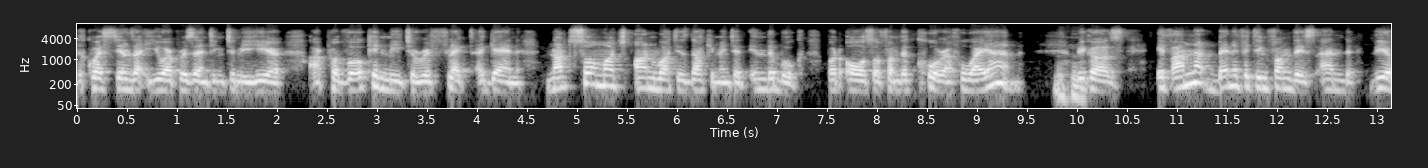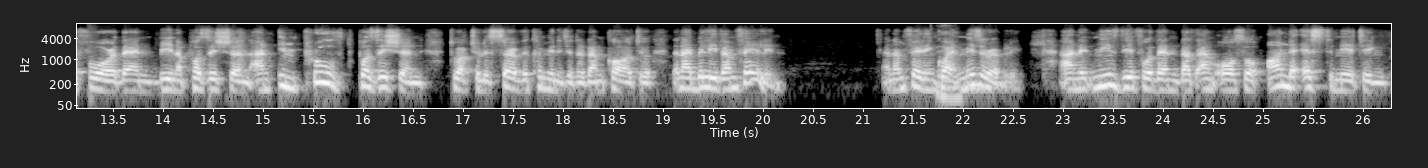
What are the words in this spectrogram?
The questions that you are presenting to me here are provoking me to reflect again, not so much on what is documented in the book, but also from the core of who I am. Mm-hmm. Because if I'm not benefiting from this and therefore then be in a position, an improved position to actually serve the community that I'm called to, then I believe I'm failing. And I'm failing quite yeah. miserably. And it means, therefore, then that I'm also underestimating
